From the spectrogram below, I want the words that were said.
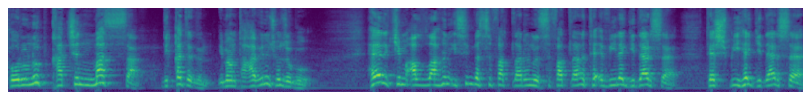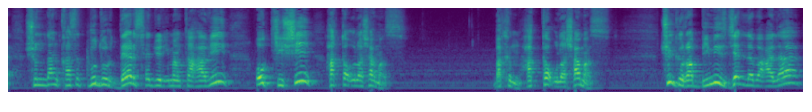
korunup kaçınmazsa dikkat edin İmam Tahavi'nin sözü bu. Her kim Allah'ın isim ve sıfatlarını, sıfatlarını tevile giderse, teşbihe giderse, şundan kasıt budur derse diyor İmam Tahavi, o kişi hakka ulaşamaz. Bakın hakka ulaşamaz. Çünkü Rabbimiz Celle ve Ala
